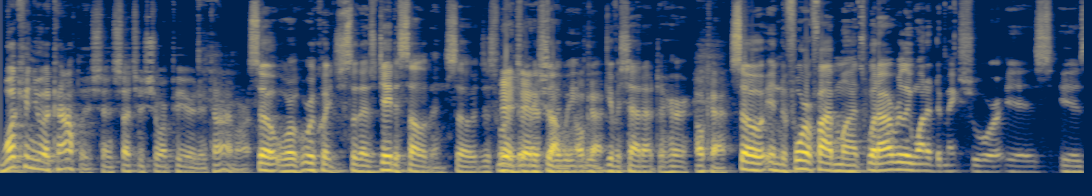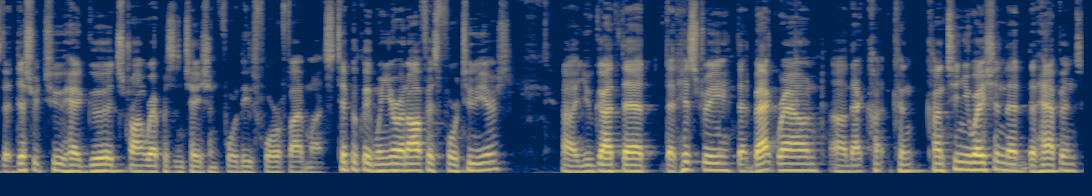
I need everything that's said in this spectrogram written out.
What can you accomplish in such a short period of time? Art? So real, quick, so that's Jada Sullivan. So just Yeah, to Jada make sure that we okay. give a shout out to her. Okay. So in the four or five months, what I really wanted to make sure is is that District Two had good, strong representation for these four or five months. Typically, when you're in office for two years, uh, you've got that that history, that background, uh, that con- con- continuation that that happens.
